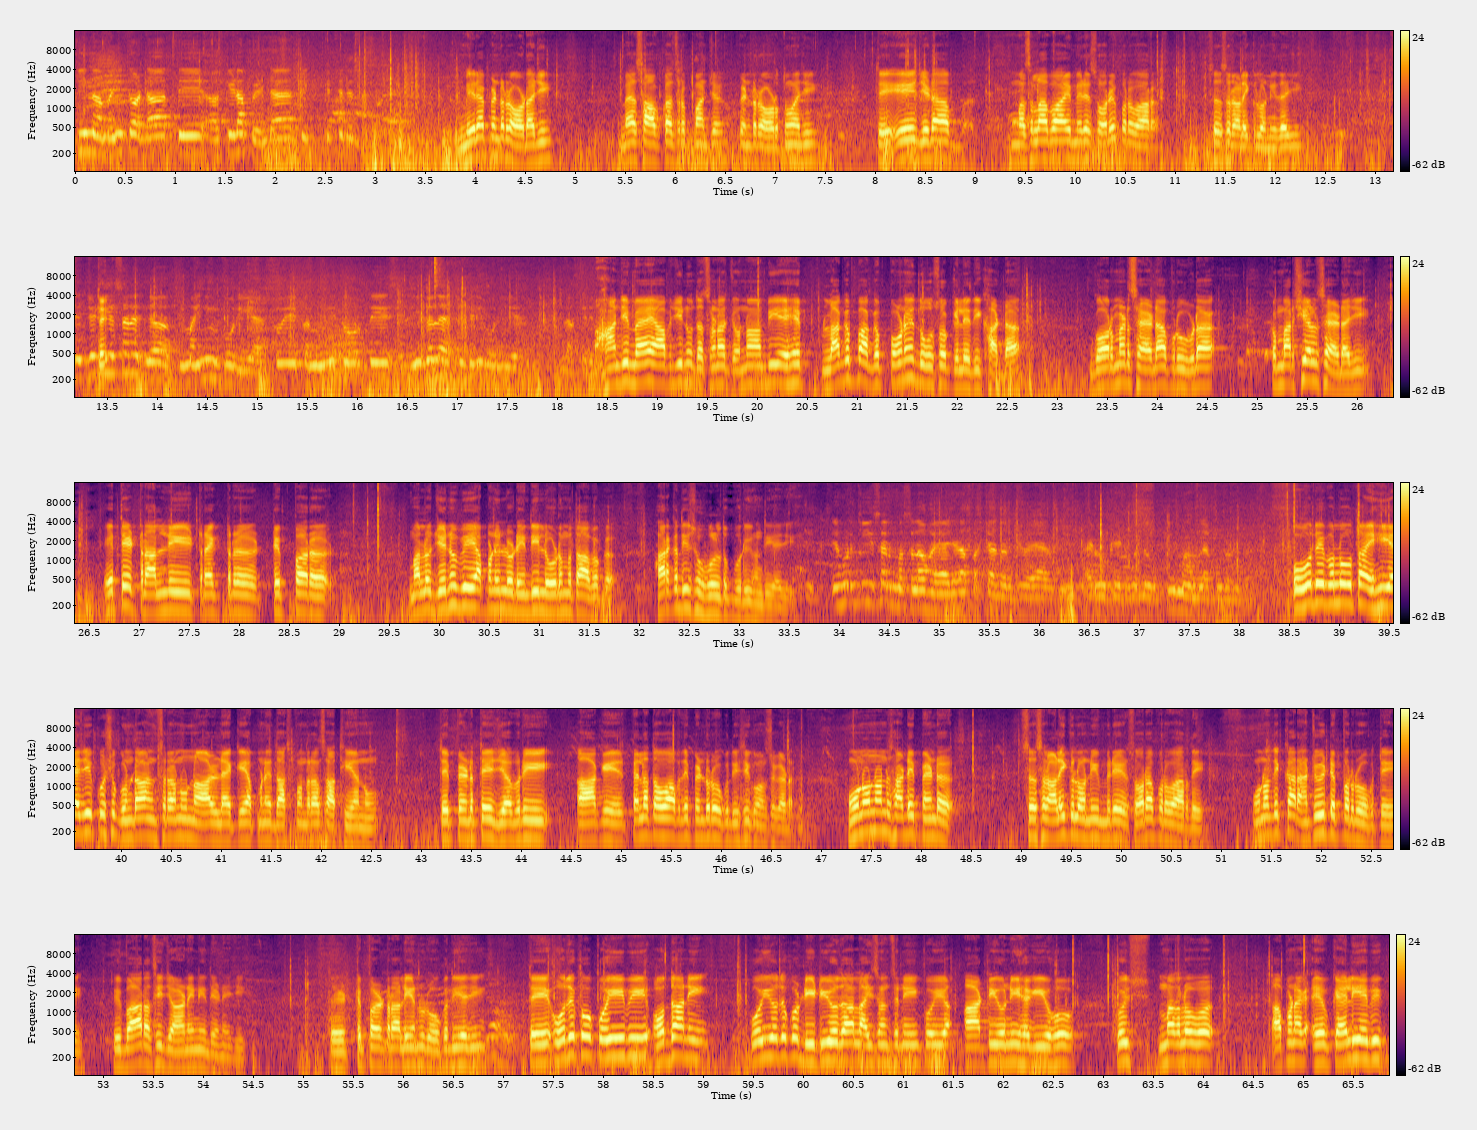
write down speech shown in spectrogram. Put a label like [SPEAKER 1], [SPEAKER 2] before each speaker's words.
[SPEAKER 1] ਕੀ ਨਾਮ ਹੈ ਜੀ ਤੁਹਾਡਾ ਤੇ ਅ, ਕਿਹੜਾ ਪਿੰਡ ਹੈ ਤੇ ਕਿੱਥੇ ਦੇ ਸਰਪੰਚ
[SPEAKER 2] ਮੇਰਾ ਪਿੰਡ ਰੌੜ ਆ ਜੀ। ਮੈਂ ਸਾਬਕਾ ਸਰਪੰਚ ਪਿੰਡ ਰੌੜ ਤੋਂ ਆ ਜੀ। ਤੇ ਇਹ ਜਿਹੜਾ ਮਸਲਾ ਵਾ ਇਹ ਮੇਰੇ ਸਹੁਰੇ ਪਰਿਵਾਰ ਸਸਰਾਲੀ ਕਲੋਨੀ ਦਾ ਜੀ।
[SPEAKER 1] ਤੇ ਜਿਹੜੀ ਇਹ ਸਰ ਮਾਈਨਿੰਗ ਹੋ ਰਹੀ ਹੈ ਸੋ ਇਹ ਕਾਨੂੰਨੀ ਤੌਰ ਤੇ ਲੀਗਲ ਹੈ ਜਿਹੜੀ ਹੋ ਰਹੀ ਹੈ ਇਲਾਕੇ ਦੇ ਵਿੱਚ?
[SPEAKER 2] ਹਾਂਜੀ ਮੈਂ ਆਪ ਜੀ ਨੂੰ ਦੱਸਣਾ ਚਾਹੁੰਦਾ ਵੀ ਇਹ ਲਗਭਗ ਪੌਣੇ 200 ਕਿੱਲੇ ਦੀ ਖਾਡ ਆ। ਗਵਰਨਮੈਂਟ ਸਾਈਡ ਆ ਅਪਰੂਵਡ ਆ। ਕਮਰਸ਼ੀਅਲ ਸਾਈਡ ਆ ਜੀ। ਤੇ ਟਰਾਲੀ ਟਰੈਕਟਰ ਟਿੱਪਰ ਮੰਨ ਲਓ ਜਿਹਨੂੰ ਵੀ ਆਪਣੀ ਲੋੜੀਂਦੀ ਲੋੜ ਮੁਤਾਬਕ ਹਰ ਇੱਕ ਦੀ ਸਹੂਲਤ ਪੂਰੀ ਹੁੰਦੀ ਹੈ ਜੀ।
[SPEAKER 1] ਤੇ ਹੁਣ ਕੀ ਸਰ ਮਸਲਾ ਹੋਇਆ ਜਿਹੜਾ ਪਰਚਾ ਦਰਜ ਹੋਇਆ ਐਡਵੋਕੇਟ ਵੱਲੋਂ? ਕੀ ਮਾਮਲਾ ਪੂਰਾ ਹੋਇਆ?
[SPEAKER 2] ਉਹਦੇ ਵੱਲੋਂ ਤਾਂ ਇਹੀ ਹੈ ਜੀ ਕੁਝ ਗੁੰਡਾ ਅਨਸਰਾਂ ਨੂੰ ਨਾਲ ਲੈ ਕੇ ਆਪਣੇ 10-15 ਸਾਥੀਆਂ ਨੂੰ ਤੇ ਪਿੰਡ ਤੇ ਜਬਰੀ ਆ ਕੇ ਪਹਿਲਾਂ ਤਾਂ ਉਹ ਆਪਦੇ ਪਿੰਡ ਰੋਕਦੀ ਸੀ ਗੌਂਸਗੜ੍ਹ ਹੁਣ ਉਹਨਾਂ ਨੇ ਸਾਡੇ ਪਿੰਡ ਸਸਰਾਲੀ ਕਲੋਨੀ ਮੇਰੇ ਸਹੁਰਾ ਪਰਿਵਾਰ ਦੇ ਉਹਨਾਂ ਦੇ ਘਰਾਂ ਚੋਂ ਹੀ ਟਿੱਪਰ ਰੋਕਤੇ ਵੀ ਬਾਹਰ ਅਸੀਂ ਜਾਣ ਹੀ ਨਹੀਂ ਦੇਣੇ ਜੀ। ਤੇ ਟਿੱਪਰ ਟਰਾਲੀਆਂ ਨੂੰ ਰੋਕਦੀ ਹੈ ਜੀ। ਤੇ ਉਹਦੇ ਕੋਲ ਕੋਈ ਵੀ ਅਹੁਦਾ ਨਹੀਂ ਕੋਈ ਉਹਦੇ ਕੋਲ ਡੀਟੀਓ ਦਾ ਲਾਇਸੈਂਸ ਨਹੀਂ ਕੋਈ ਆਰਟੀਓ ਨਹੀਂ ਹੈਗੀ ਉਹ ਕੋਈ ਮਤਲਬ ਆਪਣਾ ਇਹ ਕਹਿ ਲਈਏ ਵੀ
